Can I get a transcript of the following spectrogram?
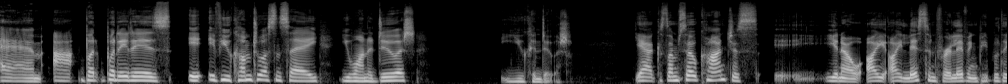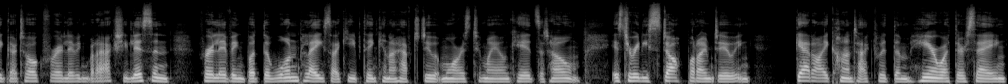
Um, uh, but, but it is, if you come to us and say you want to do it, you can do it. Yeah, because I'm so conscious, you know, I, I listen for a living. People think I talk for a living, but I actually listen for a living. But the one place I keep thinking I have to do it more is to my own kids at home, is to really stop what I'm doing get eye contact with them, hear what they're saying,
